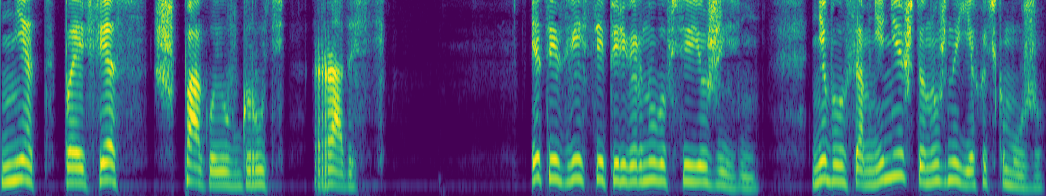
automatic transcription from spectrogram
нет, по эфес, шпагою в грудь, радость. Это известие перевернуло всю ее жизнь. Не было сомнения, что нужно ехать к мужу.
